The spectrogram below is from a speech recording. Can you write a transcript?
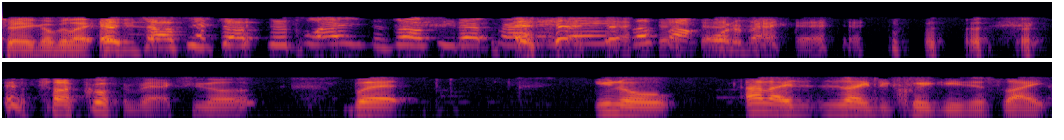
Trey gonna be like, "Hey, did y'all see Justin play? Did y'all see that game? Let's talk quarterback." Let's talk quarterbacks, you know. But you know, I like like the quickie. Just like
